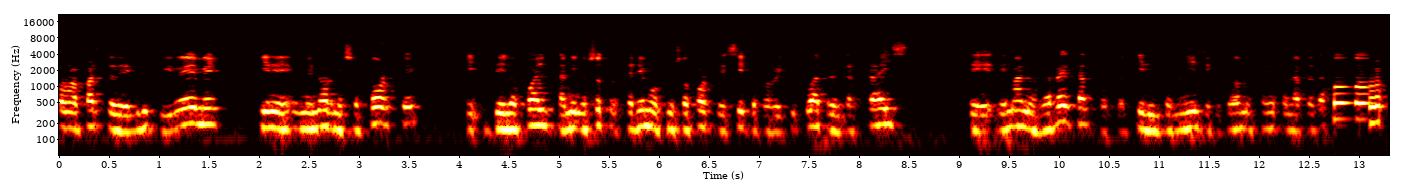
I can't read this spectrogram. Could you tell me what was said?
forma parte del grupo IBM, tiene un enorme soporte, eh, de lo cual también nosotros tenemos un soporte de 7x24 Enterprise de, manos de Red Hat por cualquier inconveniente que podamos tener con la plataforma.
